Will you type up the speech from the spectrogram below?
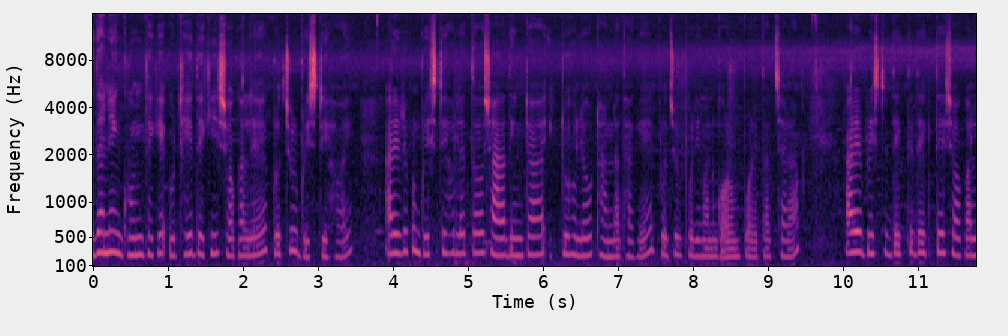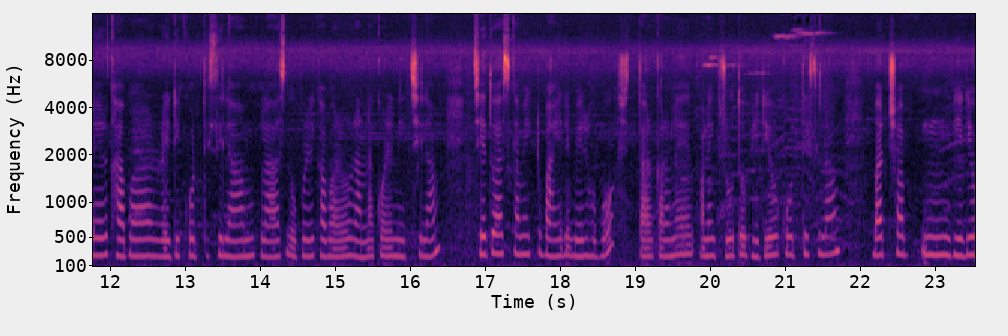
ইদানিং ঘুম থেকে উঠে দেখি সকালে প্রচুর বৃষ্টি হয়। আর এরকম বৃষ্টি হলে তো সারা দিনটা একটু হলেও ঠান্ডা থাকে, প্রচুর পরিমাণ গরম পড়ে তাছাড়া। আর এই বৃষ্টি দেখতে দেখতে সকালের খাবার রেডি করতেছিলাম প্লাস দুপুরের খাবারও রান্না করে নিচ্ছিলাম। যেহেতু আজকে আমি একটু বাইরে বের হব, তার কারণে অনেক দ্রুত ভিডিও করতেছিলাম বাট সব ভিডিও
